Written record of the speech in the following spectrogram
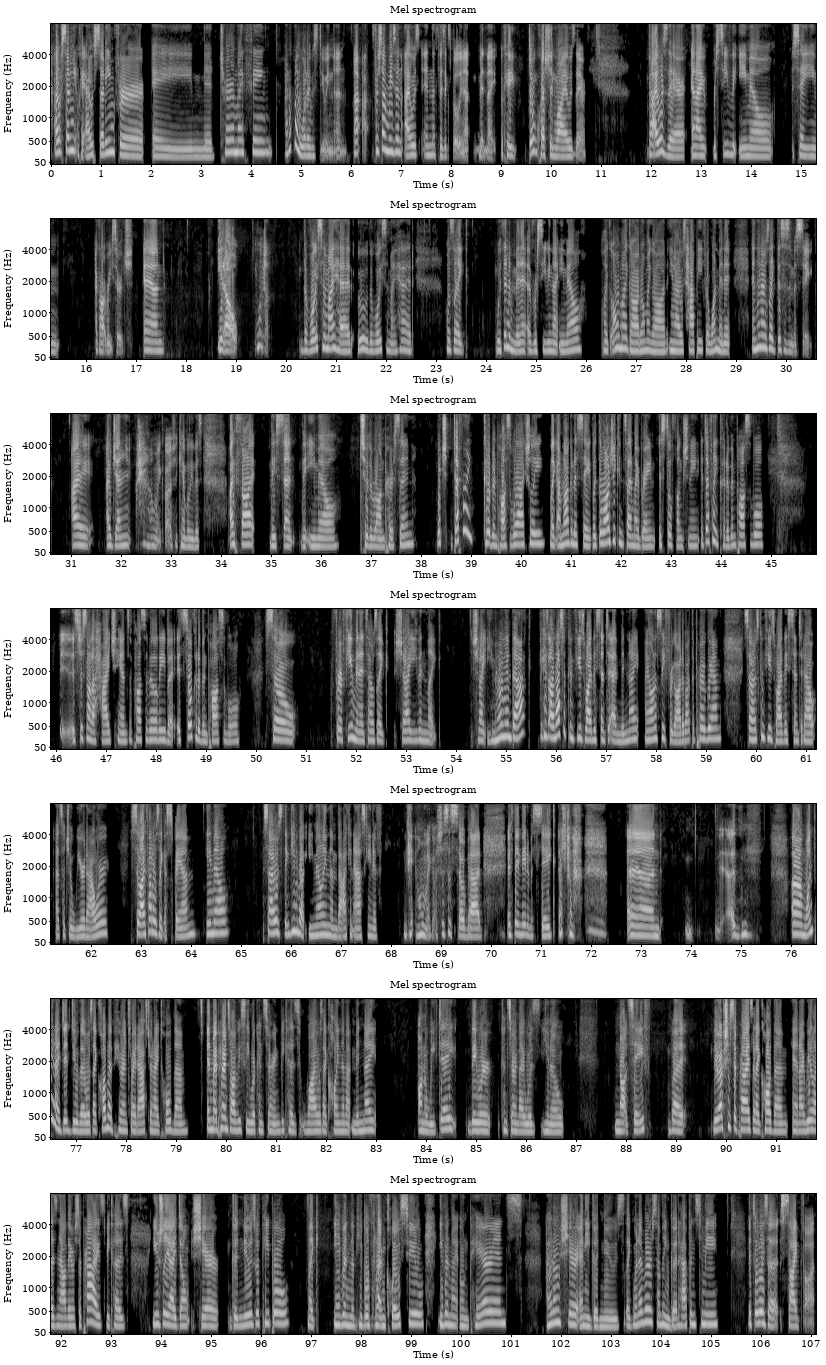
I was studying. Okay, I was studying for a midterm. I think I don't know what I was doing then. Uh, for some reason, I was in the physics building at midnight. Okay, don't question why I was there, but I was there, and I received the email saying I got research, and you know, the voice in my head. Ooh, the voice in my head was like, within a minute of receiving that email, like, oh my God, oh my God. You know, I was happy for one minute. And then I was like, this is a mistake. I, I genuinely, oh my gosh, I can't believe this. I thought they sent the email to the wrong person, which definitely could have been possible actually. Like, I'm not going to say, like, the logic inside my brain is still functioning. It definitely could have been possible. It's just not a high chance of possibility, but it still could have been possible. So, for a few minutes, I was like, should I even, like, should I email them back? Because I was also confused why they sent it at midnight. I honestly forgot about the program. So I was confused why they sent it out at such a weird hour. So I thought it was like a spam email. So I was thinking about emailing them back and asking if, oh my gosh, this is so bad, if they made a mistake. and uh, um, one thing I did do though was I called my parents right after and I told them. And my parents obviously were concerned because why was I calling them at midnight on a weekday, they were concerned I was, you know, not safe. But they were actually surprised that I called them. And I realized now they were surprised because usually I don't share good news with people, like even the people that I'm close to, even my own parents. I don't share any good news. Like, whenever something good happens to me, it's always a side thought.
